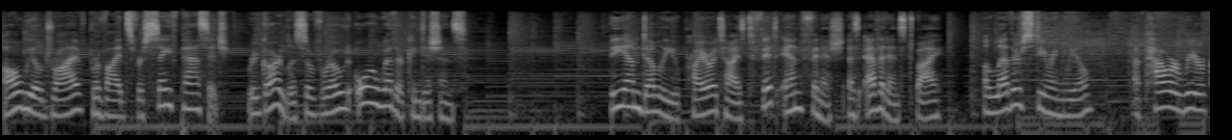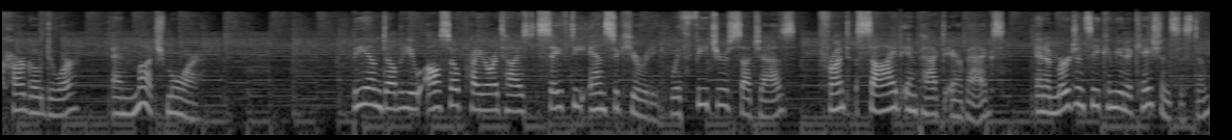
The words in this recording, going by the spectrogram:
All-wheel drive provides for safe passage, regardless of road or weather conditions. BMW prioritized fit and finish as evidenced by a leather steering wheel, a power rear cargo door, and much more. BMW also prioritized safety and security with features such as front side impact airbags, an emergency communication system,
